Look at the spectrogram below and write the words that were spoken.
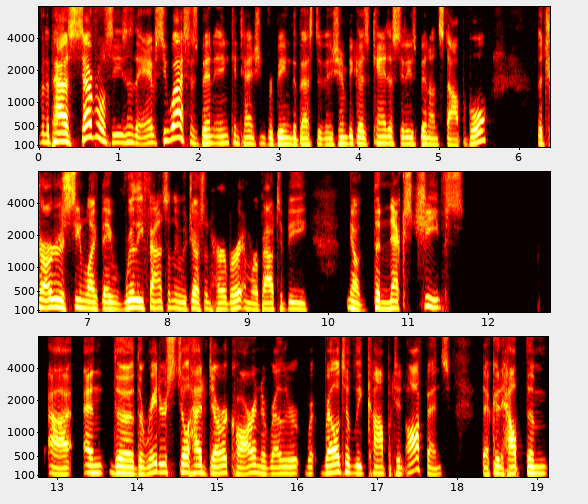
for the past several seasons, the AFC West has been in contention for being the best division because Kansas City's been unstoppable. The Chargers seem like they really found something with Justin Herbert and were about to be, you know, the next Chiefs. Uh, and the the Raiders still had Derek Carr and a rather relatively competent offense that could help them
